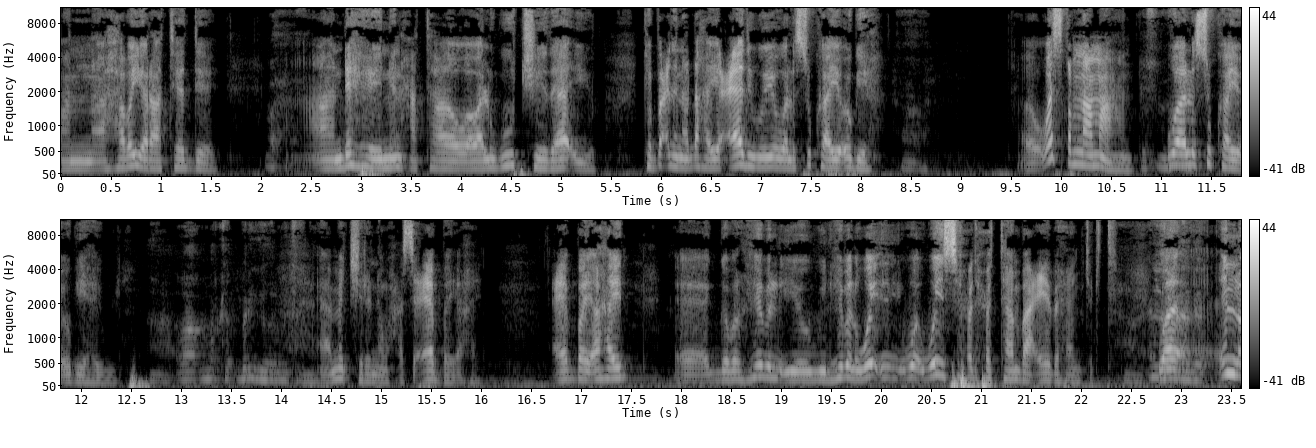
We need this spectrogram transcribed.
Aan haba yaraatee dee. Aan dhehaynin xataa waa laguu jeedaa iyo. Kabacdina dhahaya caadi weeye waa la sukaaya ogyahay waa isqabnaa ma ahan. Waa la sukaaya ogyahay wiil ma jirin waxaas ceeb bay ahayd. Ceeb bay ahayd gabar hebel iyo wiil hebel way is xodxotaan baa ceeb ahaan jirta waa in la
